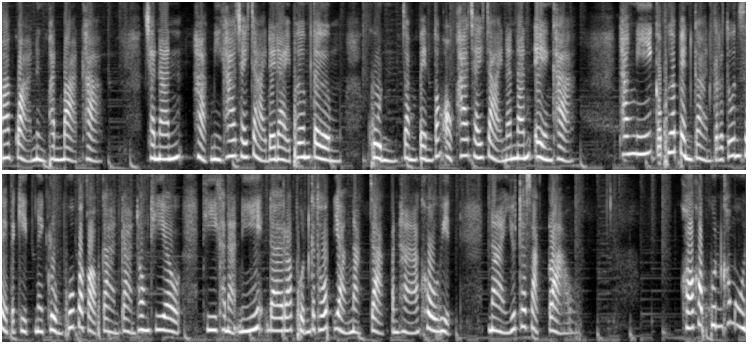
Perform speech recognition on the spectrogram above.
มากกว่า 1,000 บาทค่ะ ฉะนั้นหากมีค่าใช้จ่ายใด ๆ เพิ่มเติม คุณจำเป็นต้องออกค่าใช้จ่ายนั้นๆ เองค่ะ ทั้งนี้ก็เพื่อเป็นการกระตุ้นเศรษฐกิจในกลุ่มผู้ประกอบการการท่องเที่ยว ที่ขณะนี้ได้รับผลกระทบอย่างหนักจากปัญหาโควิด นายยุทธศักดิ์กล่าว ขอขอบคุณข้อมูล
